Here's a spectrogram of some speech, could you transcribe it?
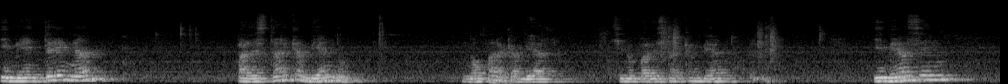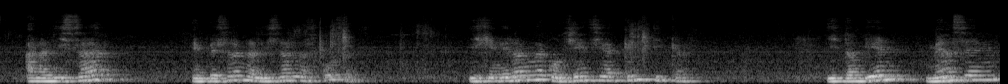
Y me entrenan para estar cambiando, no para cambiar, sino para estar cambiando. Y me hacen analizar, empezar a analizar las cosas y generar una conciencia crítica y también me hacen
